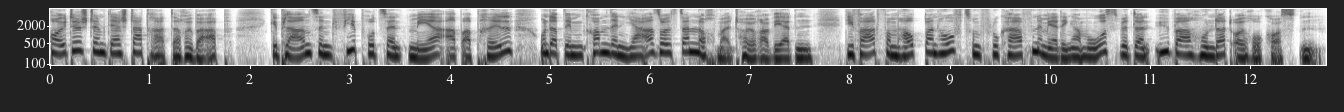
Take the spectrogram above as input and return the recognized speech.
Heute stimmt der Stadtrat darüber ab. Geplant sind 4% mehr ab April und ab dem kommenden Jahr soll es dann nochmal teurer werden. Die Fahrt vom Hauptbahnhof zum Flughafen im Erdinger Moos wird dann über 100 Euro kosten.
